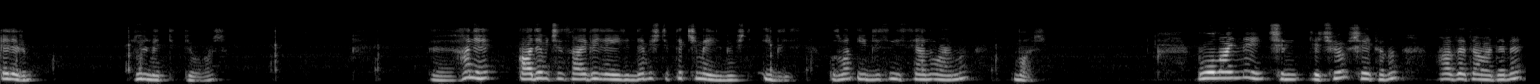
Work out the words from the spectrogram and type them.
elerim. Zulmettik diyorlar. Ee, hani Adem için saygıyla eğilin demiştik de kim eğilmemişti? İblis. O zaman iblisin isyanı var mı? Var. Bu olay ne için geçiyor? Şeytanın Hazreti Adem'e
